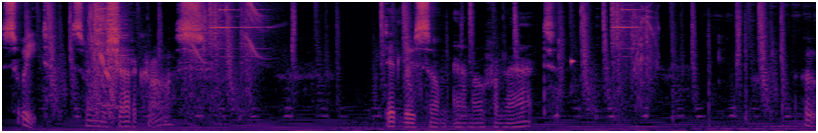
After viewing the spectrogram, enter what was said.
Sweet. Swing the shot across. Did lose some ammo from that. Oh.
